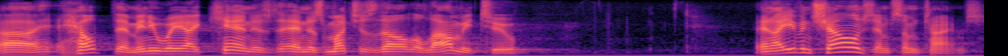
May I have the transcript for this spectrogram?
uh, help them any way I can as, and as much as they'll allow me to. And I even challenge them sometimes,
